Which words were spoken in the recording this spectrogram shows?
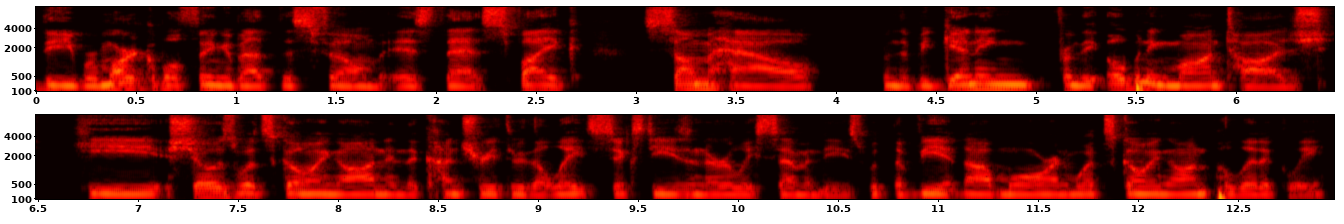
The remarkable thing about this film is that Spike somehow, from the beginning, from the opening montage, he shows what's going on in the country through the late 60s and early 70s with the Vietnam War and what's going on politically.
